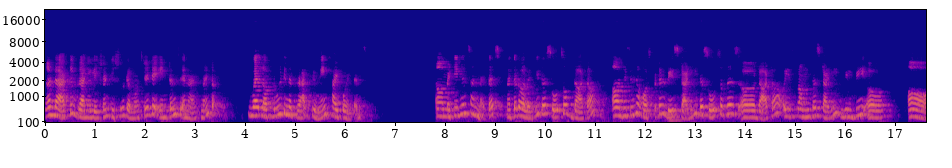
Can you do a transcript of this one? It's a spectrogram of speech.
and the active granulation tissue demonstrate a intense enhancement while the fluid in the tract remains hypointense. Uh, materials and methods, methodology, the source of data. Uh, this is a hospital-based study. The source of this uh, data is from the study will be uh, uh,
